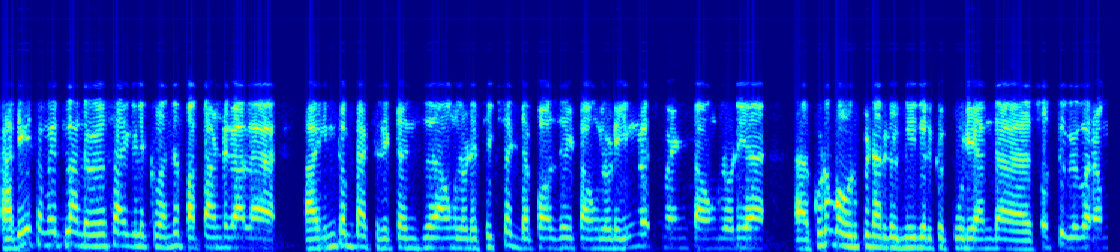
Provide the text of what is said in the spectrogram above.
அதே சமயத்துல அந்த விவசாயிகளுக்கு வந்து பத்தாண்டு கால இன்கம் டேக்ஸ் ரிட்டர்ன்ஸ் அவங்களுடைய பிக்சட் டெபாசிட் அவங்களுடைய இன்வெஸ்ட்மெண்ட் அவங்களுடைய குடும்ப உறுப்பினர்கள் மீது இருக்கக்கூடிய அந்த சொத்து விவரம்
